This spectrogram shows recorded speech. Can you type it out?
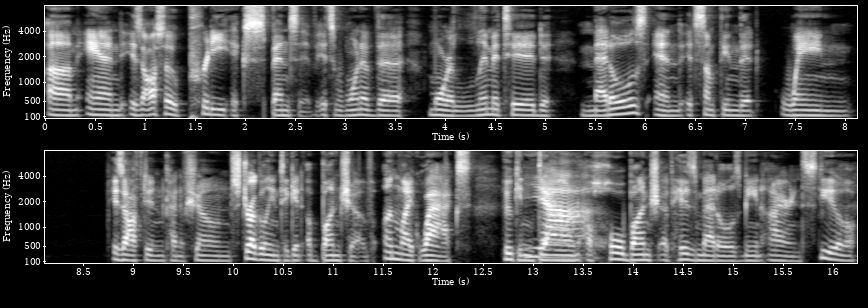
um, and is also pretty expensive. It's one of the more limited metals and it's something that wayne is often kind of shown struggling to get a bunch of, unlike Wax, who can Yeah. down a whole bunch of his metals, being iron and steel.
